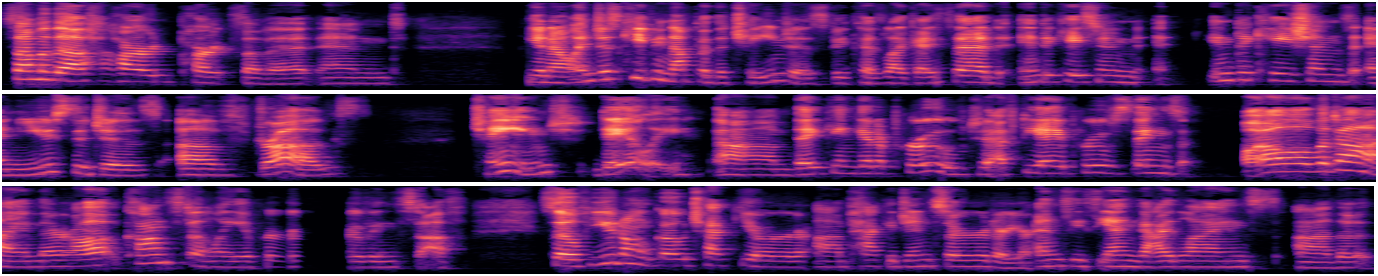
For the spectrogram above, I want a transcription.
some of the hard parts of it. And you know, and just keeping up with the changes because like I said, indication indications and usages of drugs change daily. Um, they can get approved. FDA approves things all the time. They're all constantly approved stuff. So if you don't go check your um, package insert or your NCCN guidelines, uh, the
